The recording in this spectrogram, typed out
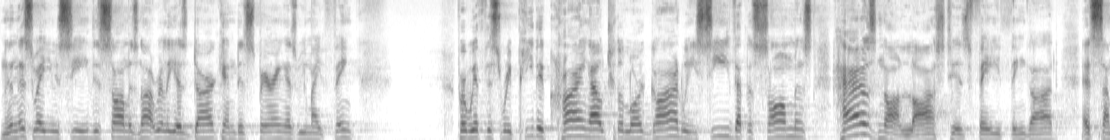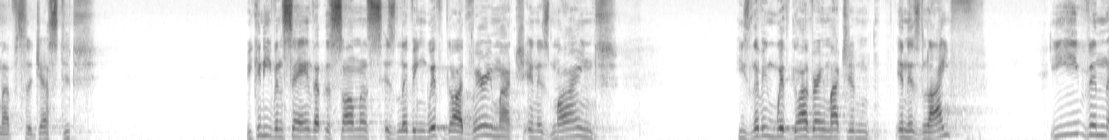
And in this way, you see, this psalm is not really as dark and despairing as we might think. For with this repeated crying out to the Lord God, we see that the psalmist has not lost his faith in God, as some have suggested. We can even say that the psalmist is living with God very much in his mind. He's living with God very much in, in his life. Even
